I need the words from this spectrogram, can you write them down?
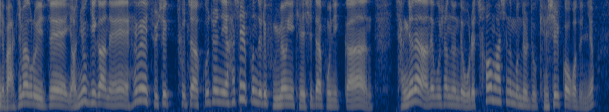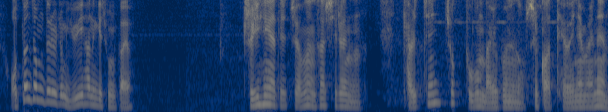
예, 마지막으로 이제 연휴 기간에 해외 주식 투자 꾸준히 하실 분들이 분명히 계시다 보니까 작년엔 안 해보셨는데 올해 처음 하시는 분들도 계실 거거든요. 어떤 점들을 좀 유의하는 게 좋을까요? 주의해야 될 점은 사실은 결제 쪽 부분 말고는 없을 것 같아요. 왜냐면은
